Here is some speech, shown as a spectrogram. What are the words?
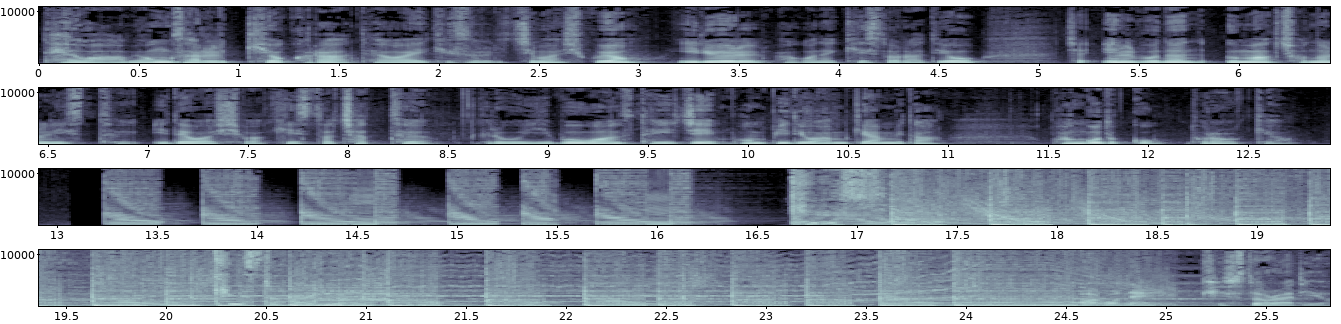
대화, 명사를 기억하라, 대화의 기술 잊지 마시고요. 일요일 박원의 키스 더 라디오. 자, 1부는 음악 저널리스트 이대화 씨와 키스 더 차트, 그리고 2부 원스테이지 범피디와 함께 합니다. 광고 듣고 돌아올게요. 키스. 박원의 키스터 라디오.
